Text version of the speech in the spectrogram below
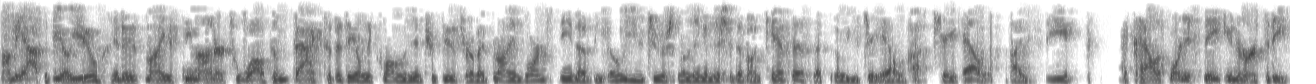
On behalf of the OU, it is my esteemed honor to welcome back to the Daily Call and introduce Rabbi Bryan Borenstein of the OU Jewish Learning Initiative on campus. That's O-U-J-L-J-L-I-C at California State University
